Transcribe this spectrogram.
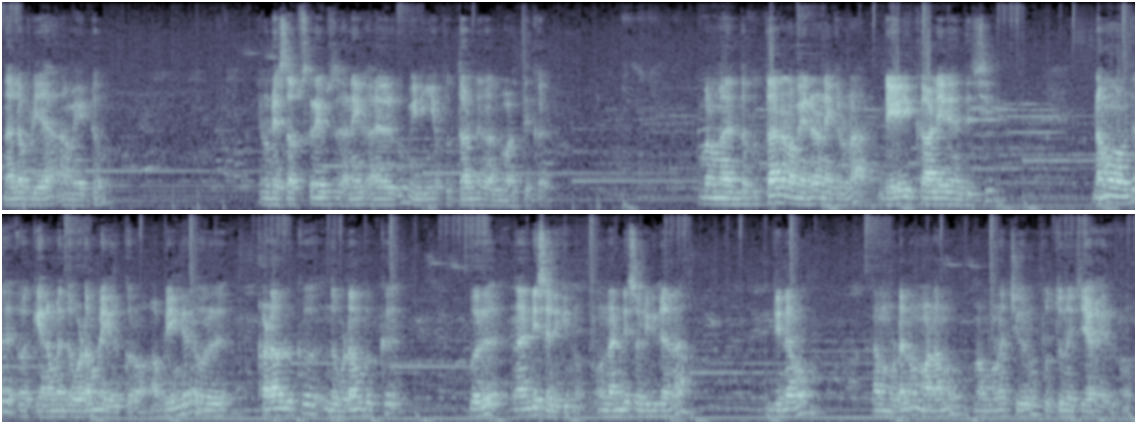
நல்லபடியாக அமையட்டும். என்னுடைய சப்ஸ்கிரைபர்ஸ் அனை அனைவருக்கும் இனிய புத்தாண்டு நல்வாழ்த்துக்கள். நம்ம இந்த புத்தாண்டு நம்ம என்ன நினைக்கிறோம்னா டெய்லி காலையில் எழுந்திரிச்சு நம்ம வந்து ஓகே நம்ம இந்த உடம்புல இருக்கிறோம் அப்படிங்கிற ஒரு கடவுளுக்கு இந்த உடம்புக்கு ஒரு நன்றி செலுத்தணும் ஒரு நன்றி சொல்லிக்கிட்டோன்னா தினமும் நம் உடலும் மனமும் நம் உணர்ச்சிகளும் புத்துணர்ச்சியாக இருக்கும்.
